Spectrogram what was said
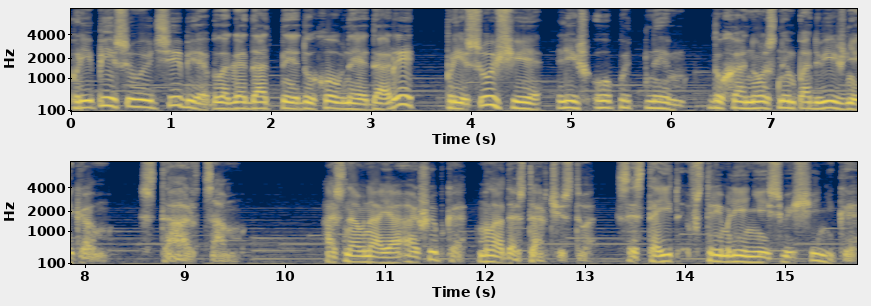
приписывают себе благодатные духовные дары, присущие лишь опытным духоносным подвижникам, старцам. Основная ошибка младостарчества состоит в стремлении священника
